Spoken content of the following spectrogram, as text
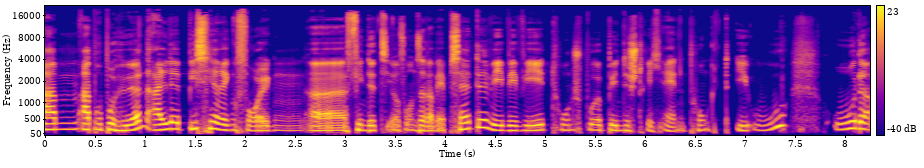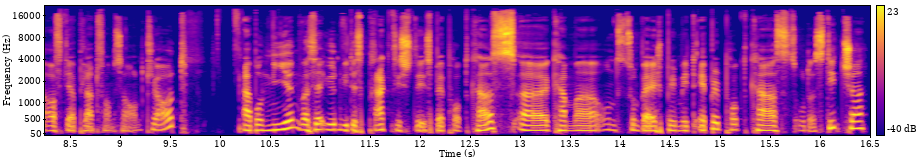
Ähm, apropos hören, alle bisherigen Folgen äh, findet ihr auf unserer Webseite www.tonspur-n.eu oder auf der Plattform Soundcloud abonnieren, was ja irgendwie das Praktischste ist bei Podcasts, äh, kann man uns zum Beispiel mit Apple Podcasts oder Stitcher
